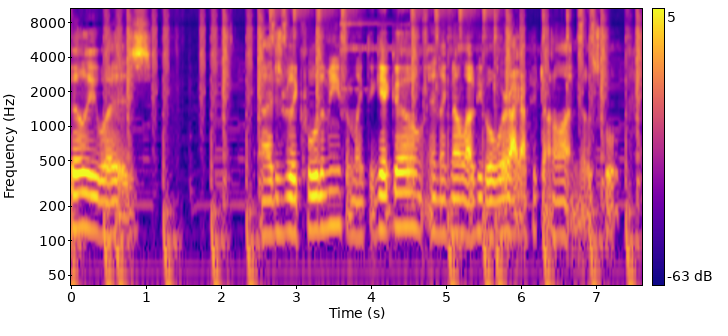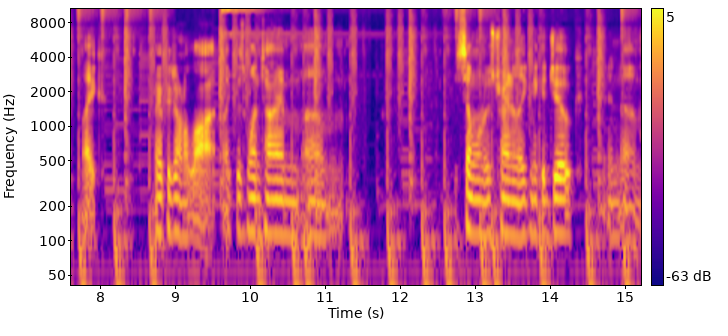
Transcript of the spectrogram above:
Billy was uh, just really cool to me from like the get go, and like not a lot of people were. I got picked on a lot in middle school. Like I got picked on a lot. Like this one time, um, someone was trying to like make a joke and um,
